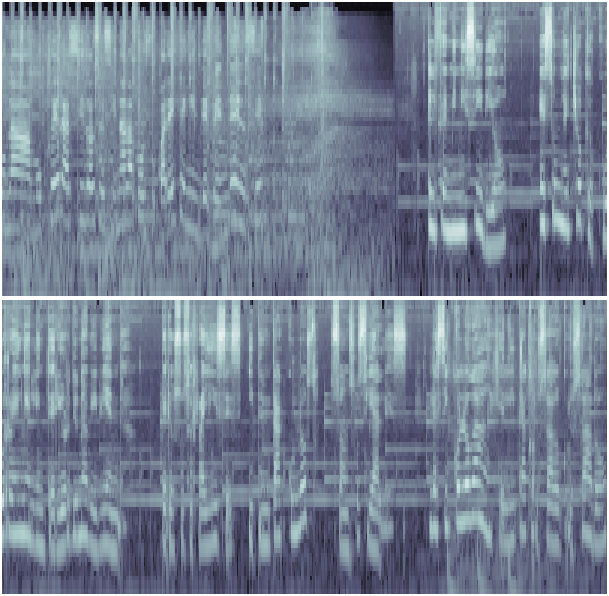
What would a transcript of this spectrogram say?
Una mujer ha sido asesinada por su pareja en Independencia. El feminicidio es un hecho que ocurre en el interior de una vivienda, pero sus raíces y tentáculos son sociales. La psicóloga Angelita Cruzado Cruzado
